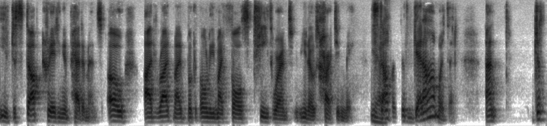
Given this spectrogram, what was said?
you to stop creating impediments. Oh, I'd write my book if only my false teeth weren't, you know, hurting me. Yeah. Stop it. Just get on with it. And just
